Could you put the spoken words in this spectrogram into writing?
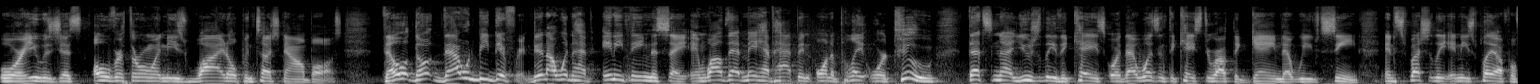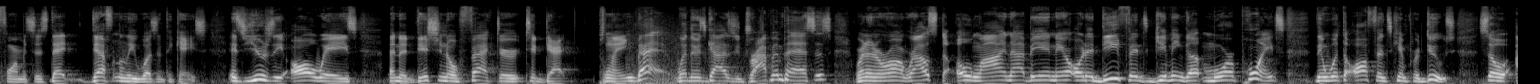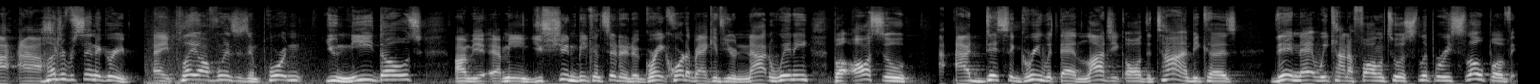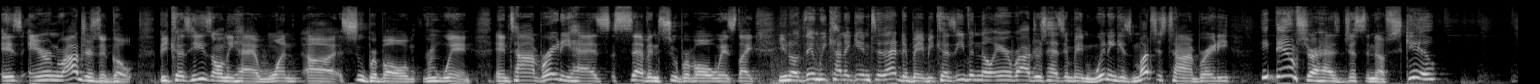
or he was just overthrowing these wide open touchdown balls. That would be different. Then I wouldn't have anything to say. And while that may have happened on a play or two, that's not usually the case, or that wasn't the case throughout the game that we've seen. And especially in these playoff performances, that definitely wasn't the case. It's usually always an additional factor to Dak playing bad. Whether it's guys dropping passes, running the wrong routes, the O line not being there, or the defense giving up more points than what the offense can produce. So I, I 100% agree. Hey, playoff wins is important. You need those. Um, I mean, you shouldn't be considered a great quarterback if you're not winning. But also, I disagree with that logic all the time because then that we kind of fall into a slippery slope of is Aaron Rodgers a GOAT? Because he's only had one uh, Super Bowl win and Tom Brady has seven Super Bowl wins. Like, you know, then we kind of get into that debate because even though Aaron Rodgers hasn't been winning as much as Tom Brady, he damn sure has just enough skill.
